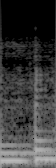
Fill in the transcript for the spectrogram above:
Bye.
